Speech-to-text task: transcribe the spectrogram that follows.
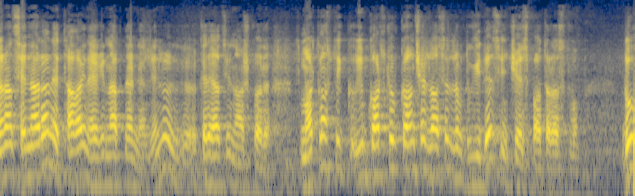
նրանց հենարան է թաղային հեղինակներն են լինելու քրեացին աշխարհը։ Մարդկանց իմ կարծիքով կանչել ասել դու գիտես ինչ ես պատրաստվում։ Դու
